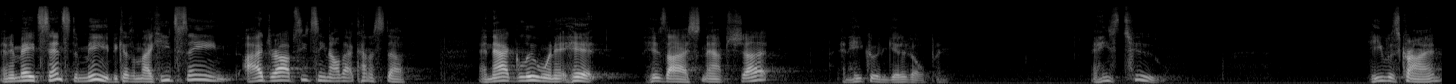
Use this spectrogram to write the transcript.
And it made sense to me because I'm like, he'd seen eye drops, he'd seen all that kind of stuff. And that glue, when it hit, his eye snapped shut and he couldn't get it open. And he's two. he was crying,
